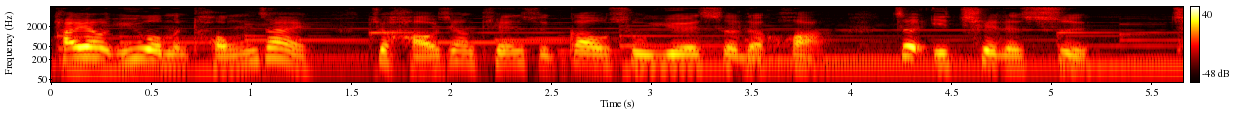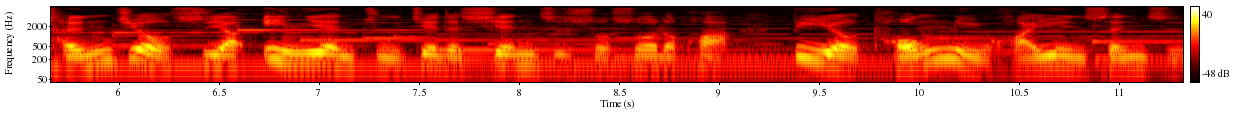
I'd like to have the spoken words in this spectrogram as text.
他要与我们同在，就好像天使告诉约瑟的话：这一切的事。”成就是要应验主界的先知所说的话，必有童女怀孕生子，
